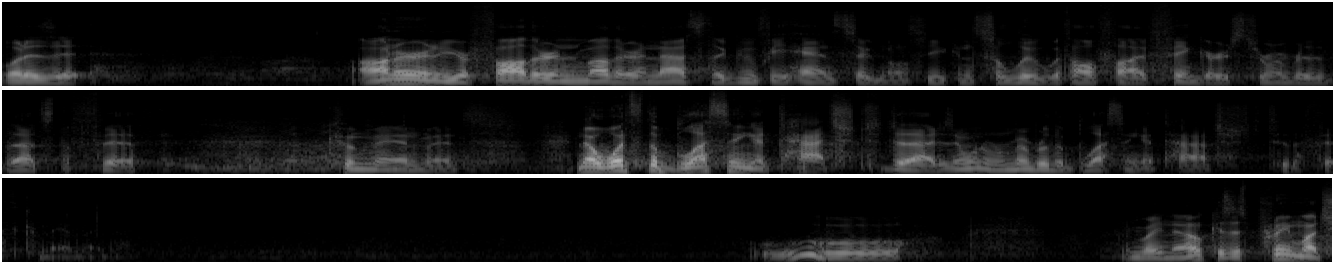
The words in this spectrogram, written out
What is it? Honor your father and mother, and that's the goofy hand signal, so you can salute with all five fingers to remember that that's the fifth commandment. Now, what's the blessing attached to that? Does anyone remember the blessing attached to the fifth commandment? Ooh. Anybody know? Because it's pretty much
